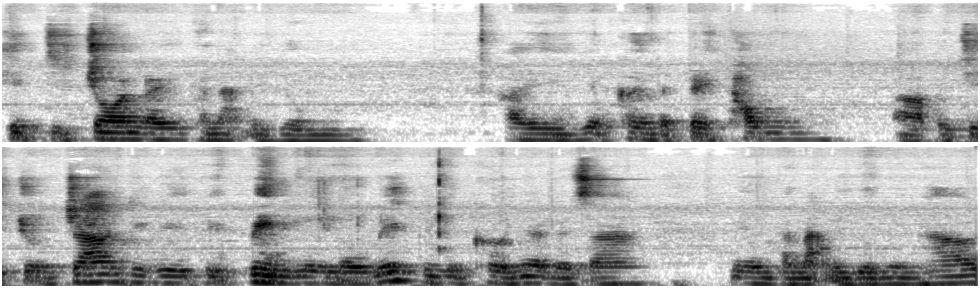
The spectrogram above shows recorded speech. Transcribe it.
ភាពជីជន់នៃឋានៈនិយមហើយយើងឃើញប្រទេសធំប្រជាជនច្រើនជាគេទី2លើលើនេះគឺយើងឃើញហើយដោយសារមានឋានៈនិយមនឹងហើយ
